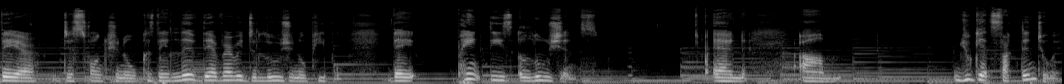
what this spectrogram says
their dysfunctional because they live they're very delusional people. They paint these illusions and um, you get sucked into it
